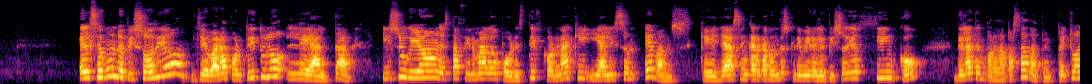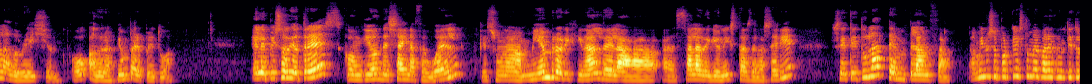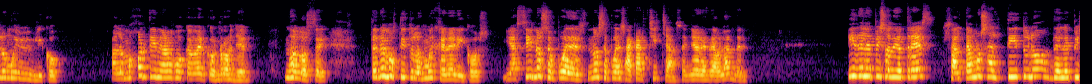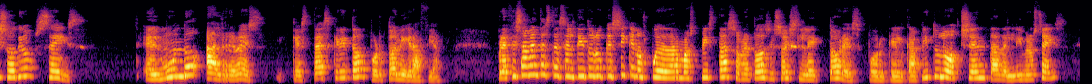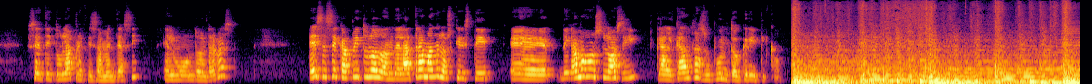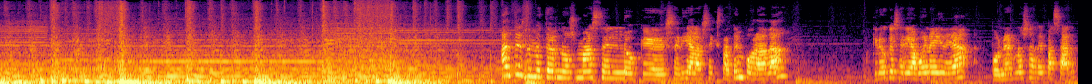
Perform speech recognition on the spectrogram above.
El segundo episodio llevará por título Lealtad y su guion está firmado por Steve Kornacki y Alison Evans, que ya se encargaron de escribir el episodio 5 de la temporada pasada, Perpetual Adoration o Adoración Perpetua. El episodio 3, con guion de Shaina Fewell, que es una miembro original de la eh, sala de guionistas de la serie, se titula Templanza. A mí no sé por qué esto me parece un título muy bíblico. A lo mejor tiene algo que ver con Roger, no lo sé. Tenemos títulos muy genéricos y así no se puede, no se puede sacar chicha, señores de Outlander. Y del episodio 3 saltamos al título del episodio 6, El mundo al revés, que está escrito por Tony Gracia. Precisamente este es el título que sí que nos puede dar más pistas, sobre todo si sois lectores, porque el capítulo 80 del libro 6 se titula precisamente así, El mundo al revés. Es ese capítulo donde la trama de los Christie eh, digámoslo así, que alcanza su punto crítico. Meternos más en lo que sería la sexta temporada, creo que sería buena idea ponernos a repasar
